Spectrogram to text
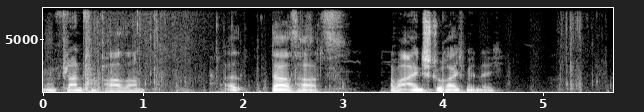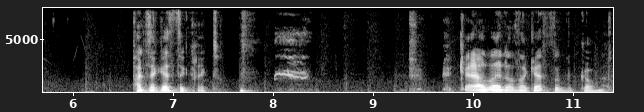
Und Pflanzenfasern. Also, da ist Harz. Aber ein Stuhl reicht mir nicht. Falls er Gäste kriegt. Kann ja sein, dass er Gäste bekommt.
